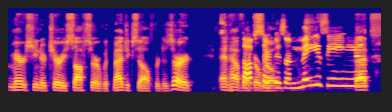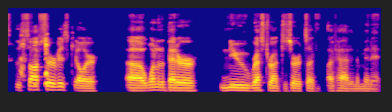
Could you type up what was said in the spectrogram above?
maraschino cherry soft serve with magic shell for dessert and have soft like a serve real, is amazing. That's the soft serve is killer. Uh, one of the better new restaurant desserts I've I've had in a minute.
